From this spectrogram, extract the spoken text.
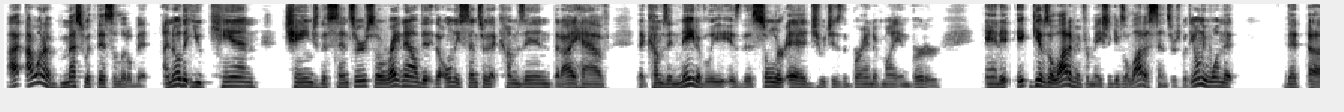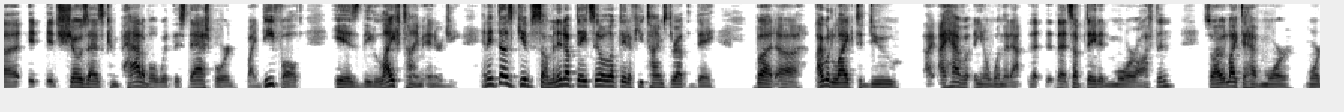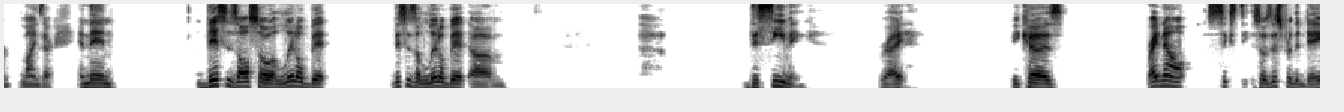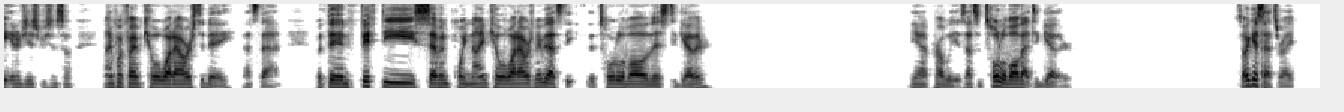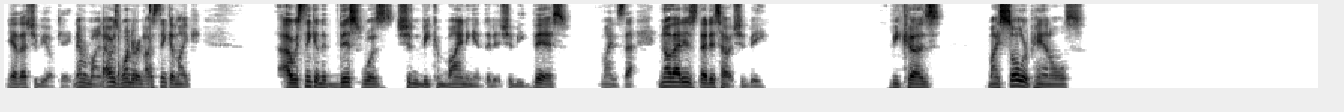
I, I want to mess with this a little bit. I know that you can change the sensor. So right now, the, the only sensor that comes in that I have that comes in natively is the SolarEdge, which is the brand of my inverter. And it, it gives a lot of information, it gives a lot of sensors, but the only one that that uh, it, it shows as compatible with this dashboard by default is the lifetime energy. And it does give some, and it updates. It'll update a few times throughout the day. But uh, I would like to do. I, I have you know one that that that's updated more often. So I would like to have more more lines there. And then this is also a little bit. This is a little bit um, deceiving, right? Because right now 60 so is this for the day energy distribution so 9.5 kilowatt hours today that's that but then 57.9 kilowatt hours maybe that's the the total of all of this together. Yeah it probably is. That's a total of all that together. So i guess that's right. Yeah that should be okay. Never mind. I was wondering i was thinking like i was thinking that this was shouldn't be combining it that it should be this minus that. No that is that is how it should be. Because my solar panels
